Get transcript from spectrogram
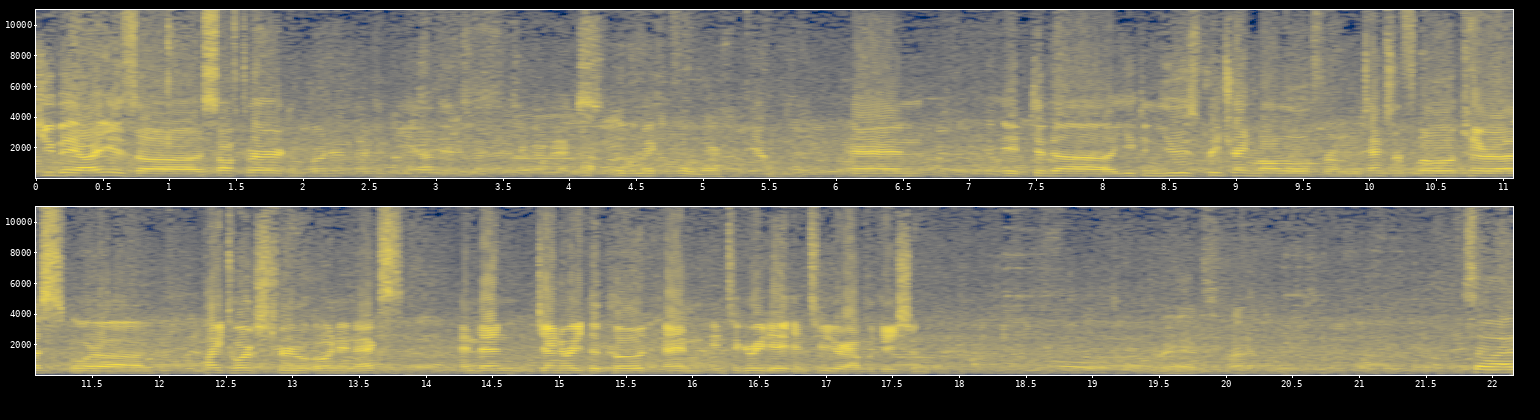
Cube AI is a software component that can be added ah, with the microphone there. And it could, uh, you can use pre-trained model from TensorFlow, Keras, or uh, PyTorch through ONNX and then generate the code and integrate it into your application. So uh,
